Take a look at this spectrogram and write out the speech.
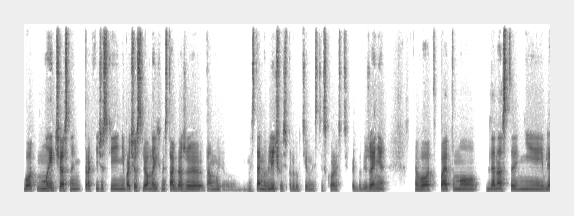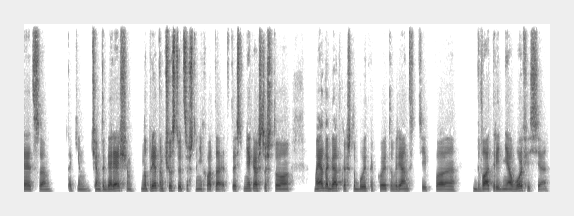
Вот, мы, честно, практически не почувствовали, во многих местах даже там местами увеличилась продуктивность и скорость как бы, движения. Вот, поэтому для нас это не является таким чем-то горящим, но при этом чувствуется, что не хватает. То есть мне кажется, что моя догадка, что будет какой-то вариант типа 2-3 дня в офисе,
